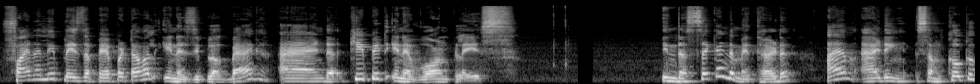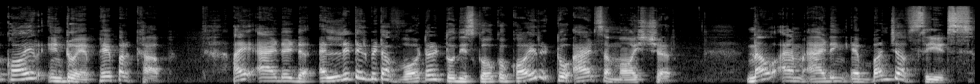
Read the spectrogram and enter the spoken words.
Finally, place the paper towel in a ziploc bag and keep it in a warm place. In the second method, I am adding some coco coir into a paper cup. I added a little bit of water to this coco coir to add some moisture. Now I am adding a bunch of seeds.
